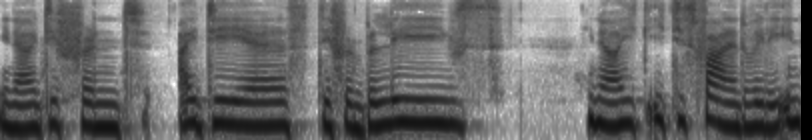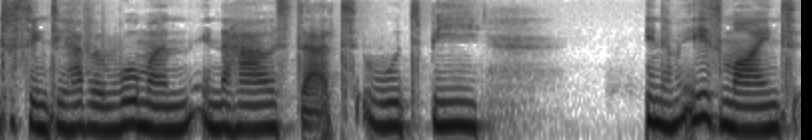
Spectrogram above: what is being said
you know, different ideas, different beliefs. You know, he, he just found it really interesting to have a woman in the house that would be, in his mind,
